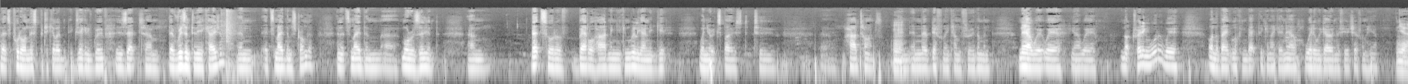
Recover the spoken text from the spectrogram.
that's put on this particular executive group is that um, they've risen to the occasion and it's made them stronger and it's made them uh, more resilient. Um, that sort of battle hardening you can really only get when you're exposed to um, hard times, Mm. and, and they've definitely come through them. And now we're, we're you know we're not treading water, we're on the bank looking back, thinking, okay, now where do we go in the future from here? Yeah.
